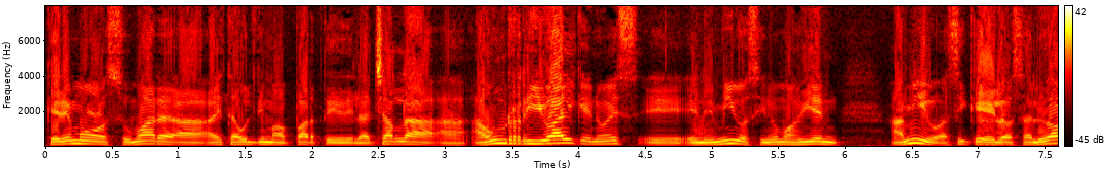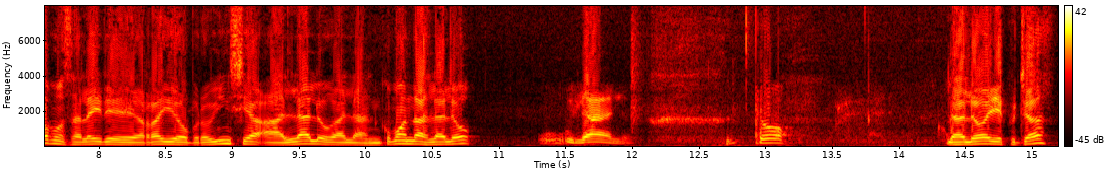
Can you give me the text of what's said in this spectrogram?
queremos sumar a, a esta última parte de la charla a, a un rival que no es eh, enemigo, sino más bien amigo. Así que lo saludamos al aire de Radio Provincia a Lalo Galán. ¿Cómo andas, Lalo? Uy, Lalo. Yo, Lalo, ¿ahí escuchás?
